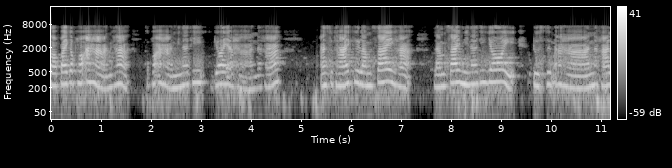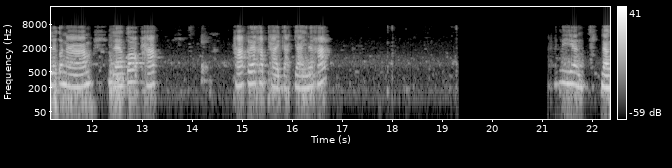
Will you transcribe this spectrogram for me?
ต่อไปกระเพาะอาหารค่ะ กระเพาะอาหารมีหน้าที่ย่อยอาหารนะคะ อันสุดท้ายคือลำไส้ค่ะลำไส้มีหน้าที่ย่อย ดูดซึมอาหารนะคะ แล้วก็น้ำแล้วก็พัก พักและขับถ่ายกากใยนะคะนักเรียนหลัง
